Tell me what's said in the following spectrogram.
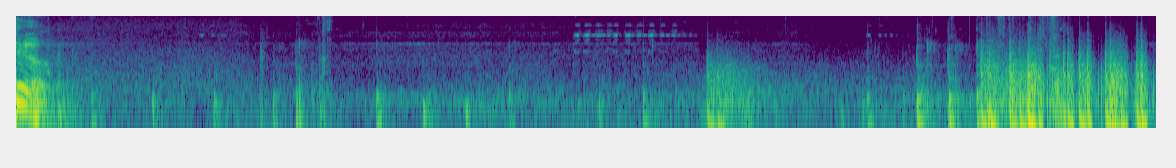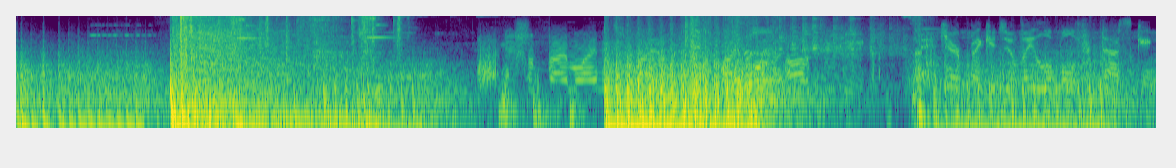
Kill. Mission timeline expired. Spy plane RTB. Care package available for tasking.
